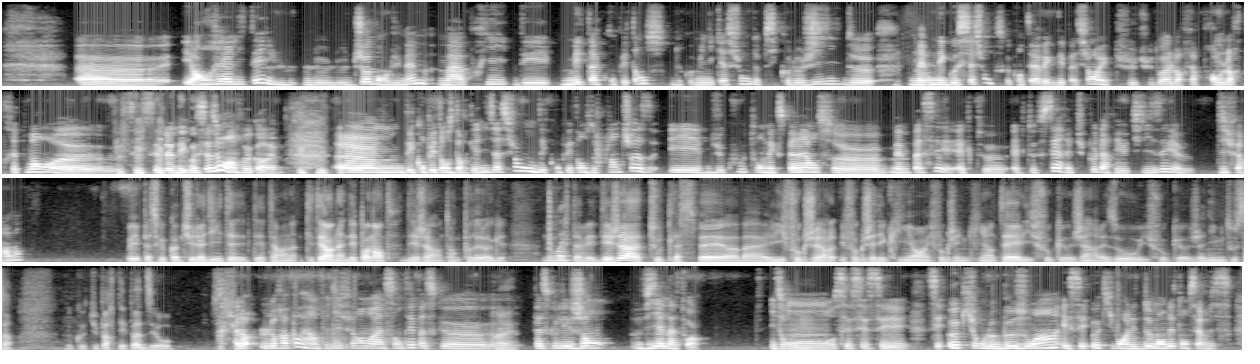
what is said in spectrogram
Euh, et en réalité, le, le- le job en lui-même m'a appris des méta-compétences de communication, de psychologie, de même négociation, parce que quand tu es avec des patients et que tu, tu dois leur faire prendre leur traitement, euh, c'est de la négociation un peu quand même. Euh, des compétences d'organisation, des compétences de plein de choses. Et du coup, ton expérience, même passée, elle te, elle te sert et tu peux la réutiliser différemment. Oui, parce que comme tu l'as dit, tu étais en indépendante déjà en tant que podologue. Donc Ouais. tu avais déjà tout l'aspect, euh, bah, il faut que j'ai, il faut que j'ai des clients, il faut que j'ai une clientèle, il faut que j'ai un réseau, il faut que j'anime tout ça. Donc euh, tu partais pas de zéro. Alors, le rapport est un peu différent dans la santé parce que, Ouais. parce que les gens viennent à toi. Ils ont, c'est, c'est- c'est- c'est eux qui ont le besoin et c'est eux qui vont aller demander ton service.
